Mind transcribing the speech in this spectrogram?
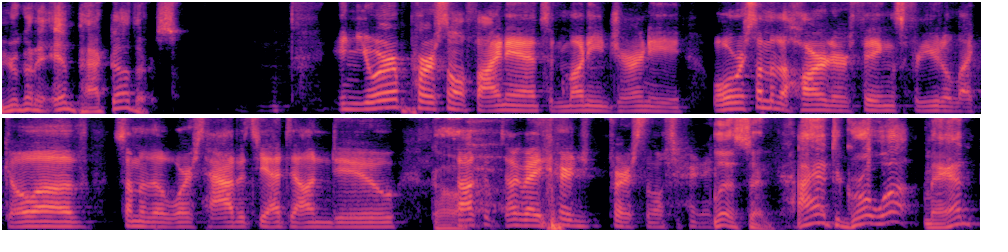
you're going to impact others mm-hmm. in your personal finance and money journey, what were some of the harder things for you to let go of? Some of the worst habits you had to undo? Oh. Talk, talk about your personal journey. Listen, I had to grow up, man.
